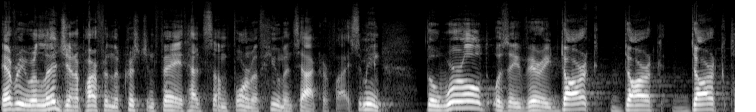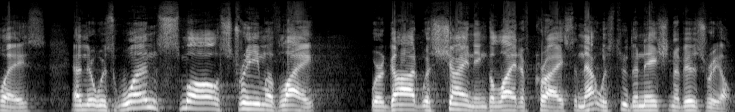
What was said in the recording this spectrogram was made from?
every religion, apart from the Christian faith, had some form of human sacrifice. I mean, the world was a very dark, dark, dark place, and there was one small stream of light where God was shining the light of Christ, and that was through the nation of Israel.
